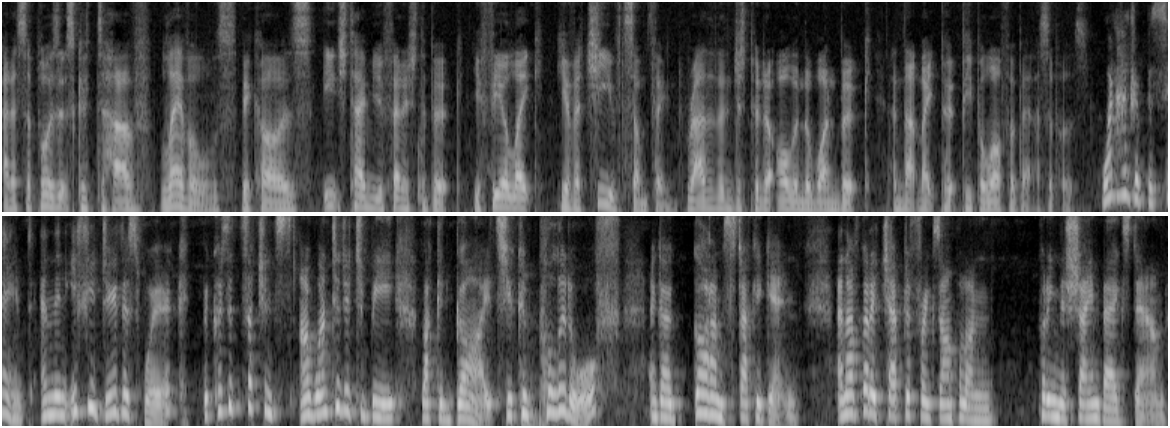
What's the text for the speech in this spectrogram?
And I suppose it's good to have levels because each time you finish the book, you feel like you've achieved something rather than just put it all in the one book. And that might put people off a bit, I suppose. 100%. And then if you do this work, because it's such an, I wanted it to be like a guide. So you can pull it off and go, God, I'm stuck again. And I've got a chapter, for example, on putting the shame bags down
